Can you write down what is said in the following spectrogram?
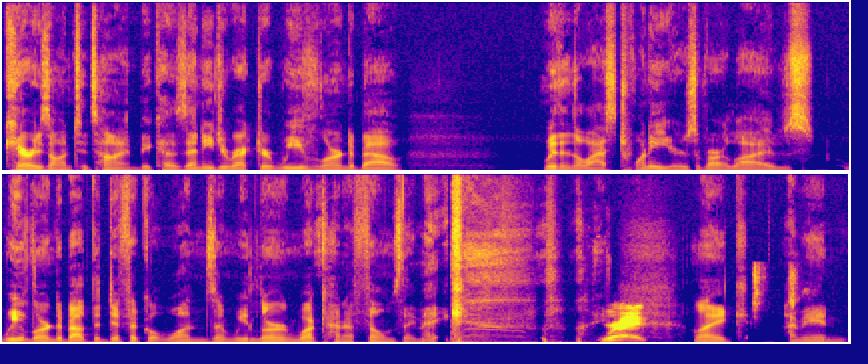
carries on to time because any director we've learned about within the last 20 years of our lives, we've learned about the difficult ones and we learn what kind of films they make. right. Like, I mean,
